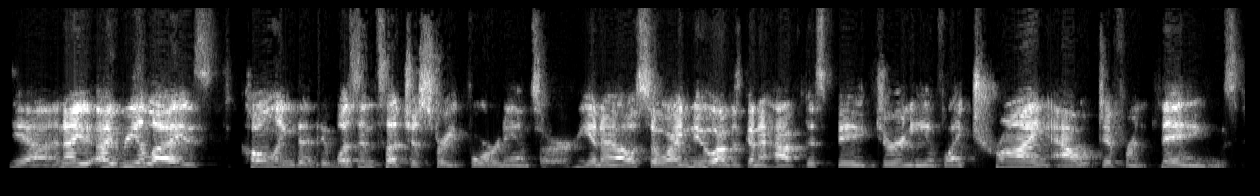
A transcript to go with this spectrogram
Yeah, and I, I realized calling that it wasn't such a straightforward answer, you know. So I knew I was going to have this big journey of like trying out different things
